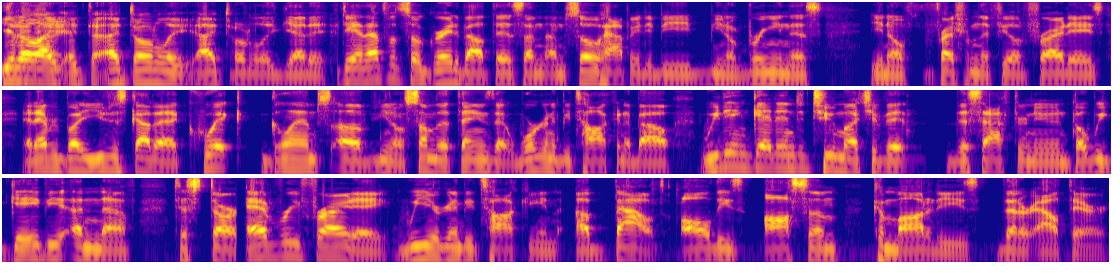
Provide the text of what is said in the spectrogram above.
you know, I, I, I totally, I totally get it. Dan, that's what's so great about this. I'm, I'm so happy to be, you know, bringing this you know, fresh from the field Fridays. And everybody, you just got a quick glimpse of, you know, some of the things that we're going to be talking about. We didn't get into too much of it this afternoon, but we gave you enough to start. Every Friday, we are going to be talking about all these awesome commodities that are out there.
